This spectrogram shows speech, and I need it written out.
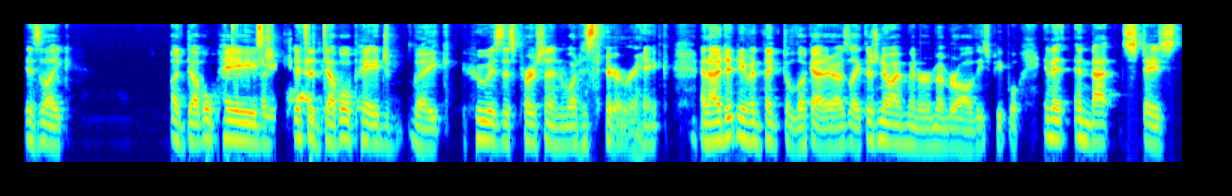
is like a double page. like a It's a double page like who is this person and what is their rank? And I didn't even think to look at it. I was like, there's no way I'm going to remember all these people. And it and that stays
